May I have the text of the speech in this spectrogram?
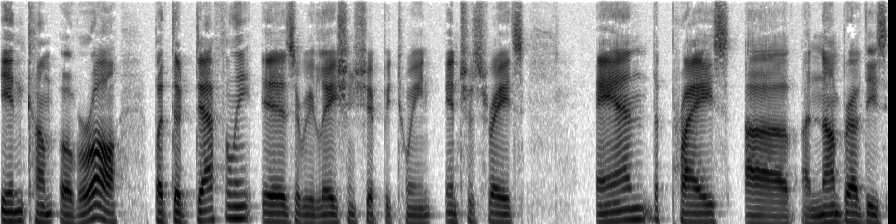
income overall. But there definitely is a relationship between interest rates and the price of a number of these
